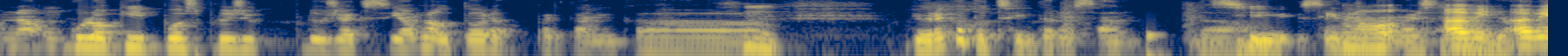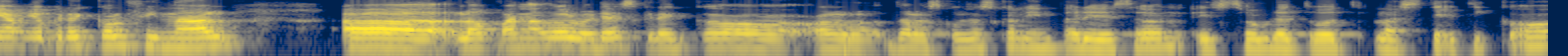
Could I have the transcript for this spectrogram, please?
una, un col·loqui postprojecció amb l'autora, per tant que Mm. jo crec que pot ser interessant. De, Sí, sí, no, avi, aviam, jo crec que al final uh, la Juana Dolores crec que el, de les coses que li interessen és sobretot l'estètica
